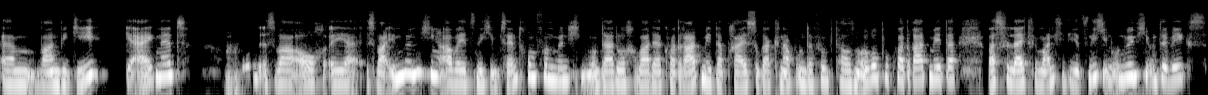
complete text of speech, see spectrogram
ähm, waren WG geeignet. Mhm. Und es war auch, äh, ja, es war in München, aber jetzt nicht im Zentrum von München. Und dadurch war der Quadratmeterpreis sogar knapp unter 5000 Euro pro Quadratmeter, was vielleicht für manche, die jetzt nicht in München unterwegs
